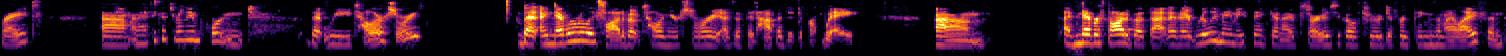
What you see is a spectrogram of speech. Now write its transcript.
right? Um, and I think it's really important that we tell our stories. But I never really thought about telling your story as if it happened a different way. Um, I've never thought about that. And it really made me think. And I've started to go through different things in my life. And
